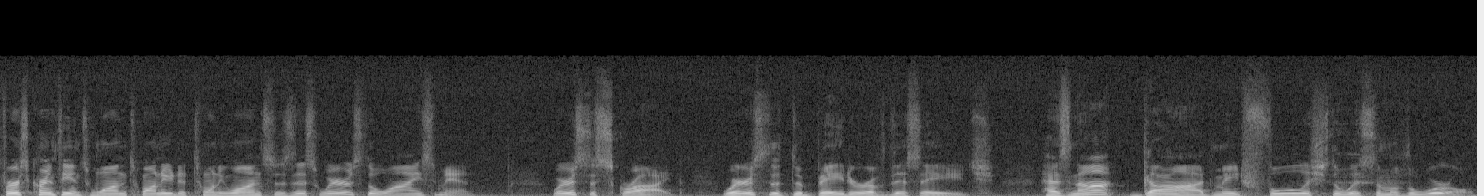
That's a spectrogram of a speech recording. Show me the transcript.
1 Corinthians 1, 20 to 21 says this, Where's the wise man? Where's the scribe? Where's the debater of this age? Has not God made foolish the wisdom of the world?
